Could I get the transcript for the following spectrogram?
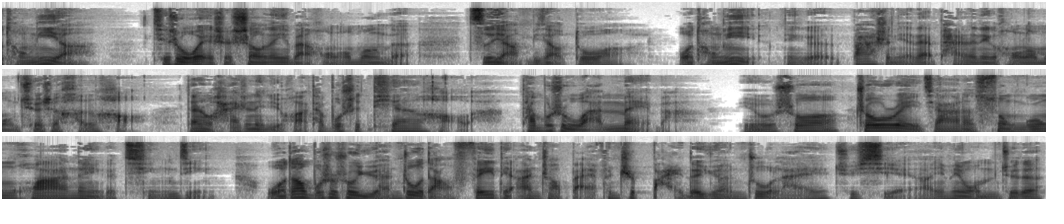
同意啊。其实我也是受那一版《红楼梦》的滋养比较多。我同意那个八十年代拍的那个《红楼梦》确实很好，但是我还是那句话，它不是天好吧？它不是完美吧？比如说周瑞家的送宫花那个情景。我倒不是说原著党非得按照百分之百的原著来去写啊，因为我们觉得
